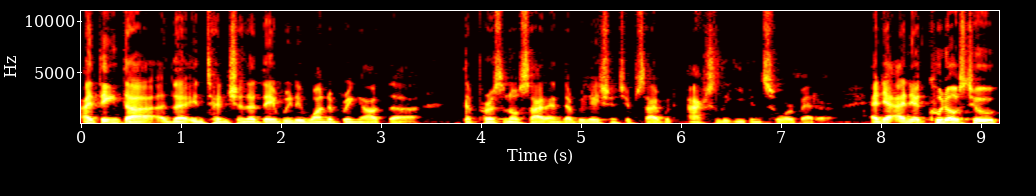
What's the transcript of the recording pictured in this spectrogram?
i think the the intention that they really want to bring out the the personal side and the relationship side would actually even soar better. And yeah, and yeah, kudos to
